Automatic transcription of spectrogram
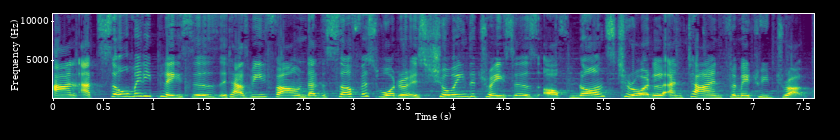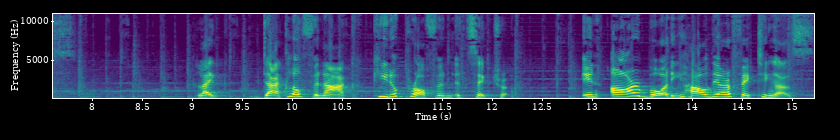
And at so many places, it has been found that the surface water is showing the traces of non steroidal anti inflammatory drugs like diclofenac, ketoprofen, etc. In our body, how they are affecting us,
